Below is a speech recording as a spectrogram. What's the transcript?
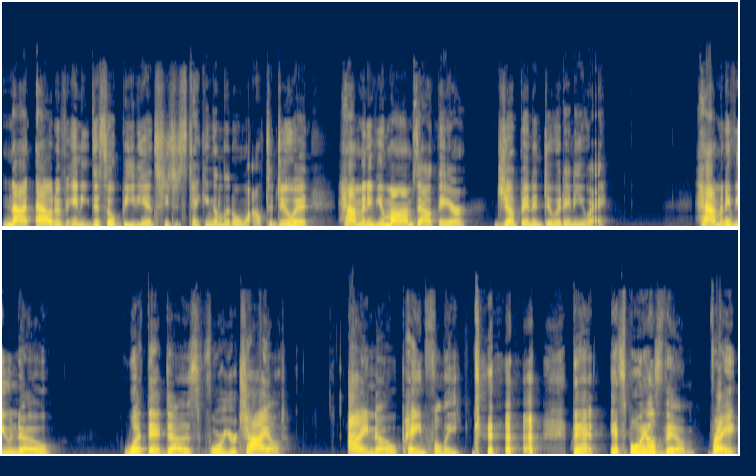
not out of any disobedience, she's just taking a little while to do it. How many of you moms out there jump in and do it anyway? How many of you know what that does for your child? I know painfully that it spoils them, right?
